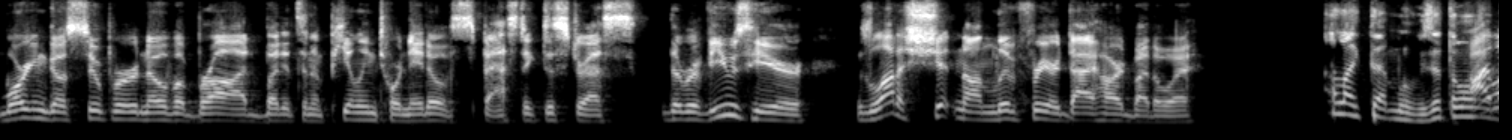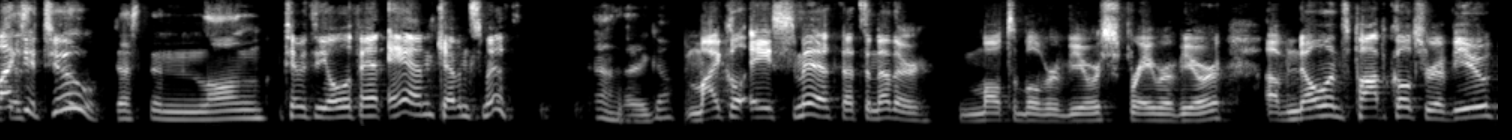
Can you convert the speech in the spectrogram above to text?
Morgan goes supernova broad, but it's an appealing tornado of spastic distress. The reviews here, there's a lot of shitting on Live Free or Die Hard, by the way. I like that movie. Is that the one? I liked Justin- it too. Justin Long. Timothy Olyphant and Kevin Smith. Oh, there you go. Michael A. Smith, that's another multiple reviewer, spray reviewer of Nolan's Pop Culture Review,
